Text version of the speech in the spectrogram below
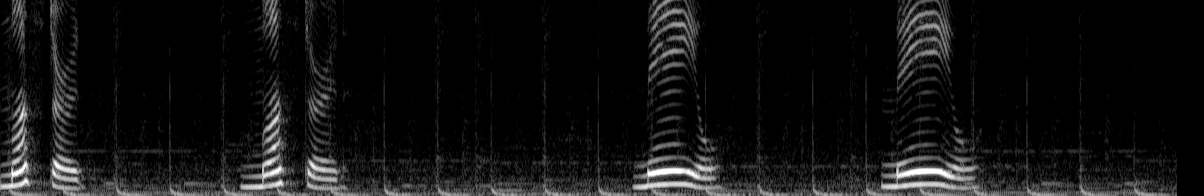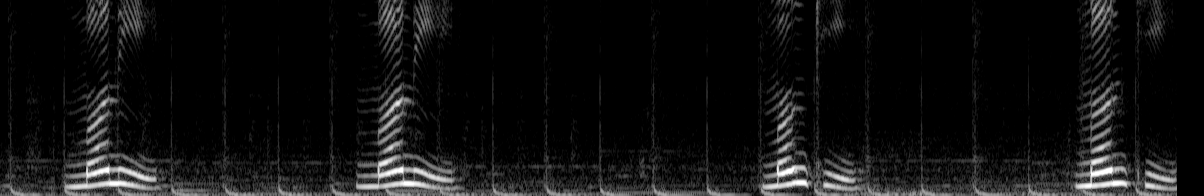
Mustard, mustard. Mail, mail. Money, money. Monkey, monkey.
